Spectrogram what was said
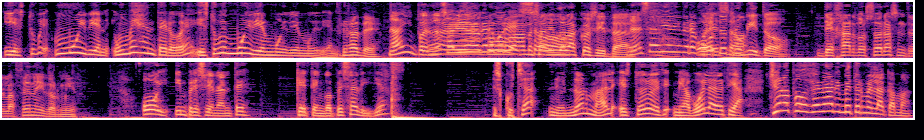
Y estuve muy bien, un mes entero, ¿eh? Y estuve muy bien, muy bien, muy bien. Fíjate. Ay, pues no sabía yo que era cómo por van eso. saliendo las cositas. No sabía yo que era por Otro eso. truquito. Dejar dos horas entre la cena y dormir. Hoy, impresionante, que tengo pesadillas. Escucha, no es normal. Esto lo decía- mi abuela decía, yo no puedo cenar y meterme en la cama.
